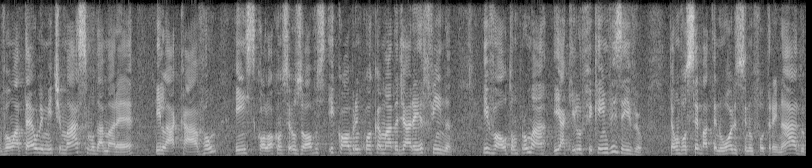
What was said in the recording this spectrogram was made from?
vão até o limite máximo da maré e lá cavam e colocam seus ovos e cobrem com a camada de areia fina e voltam para o mar e aquilo fica invisível. Então você bater no olho, se não for treinado,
